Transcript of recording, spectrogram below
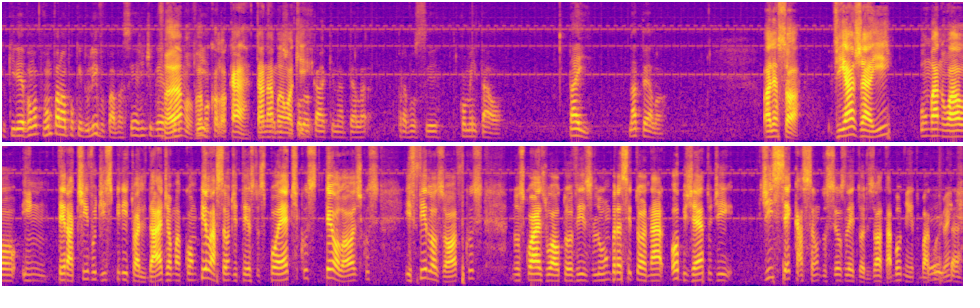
que eu queria. Vamos, vamos falar um pouquinho do livro, Pava? Assim a gente ganha. Vamos, vamos colocar. Tá é, na mão aqui. Vou colocar aqui na tela para você comentar, ó. Tá aí, na tela, ó. Olha só. Viaja aí, um manual interativo de espiritualidade, é uma compilação de textos poéticos, teológicos e filosóficos, nos quais o autor vislumbra se tornar objeto de dissecação dos seus leitores. Ó, oh, tá bonito o bagulho, Eita. hein?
